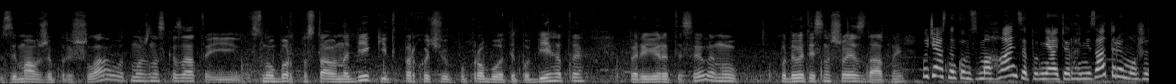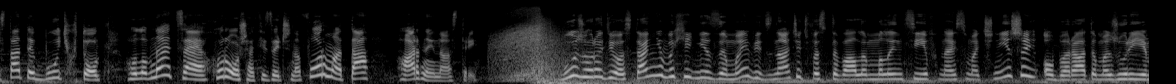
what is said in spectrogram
зима вже прийшла, от можна сказати, і сноуборд поставив на бік, і тепер хочу попробувати побігати, перевірити сили. Ну, подивитись, на що я здатний. Учасником змагань, запевняють організатори, може стати будь-хто. Головне – це хороша фізична форма та гарний настрій. В Ужгороді останні вихідні зими відзначать фестивалем млинців. Найсмачніший обиратиме журі.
